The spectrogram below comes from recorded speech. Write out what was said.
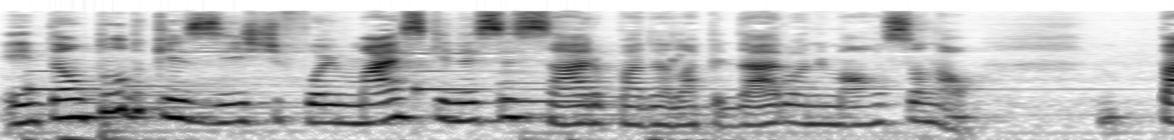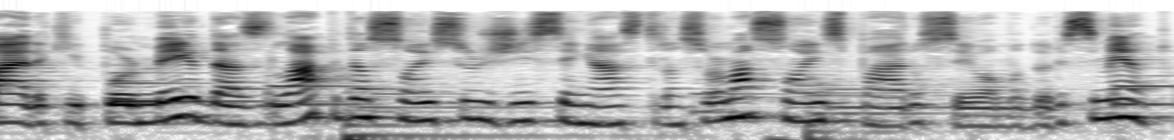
Então, tudo que existe foi mais que necessário para lapidar o animal racional, para que por meio das lapidações surgissem as transformações para o seu amadurecimento.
